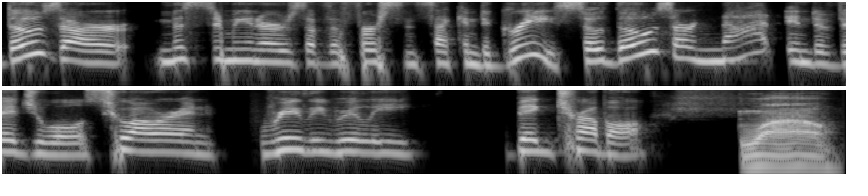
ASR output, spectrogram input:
Those are misdemeanors of the first and second degree. So those are not individuals who are in really, really big trouble. Wow.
